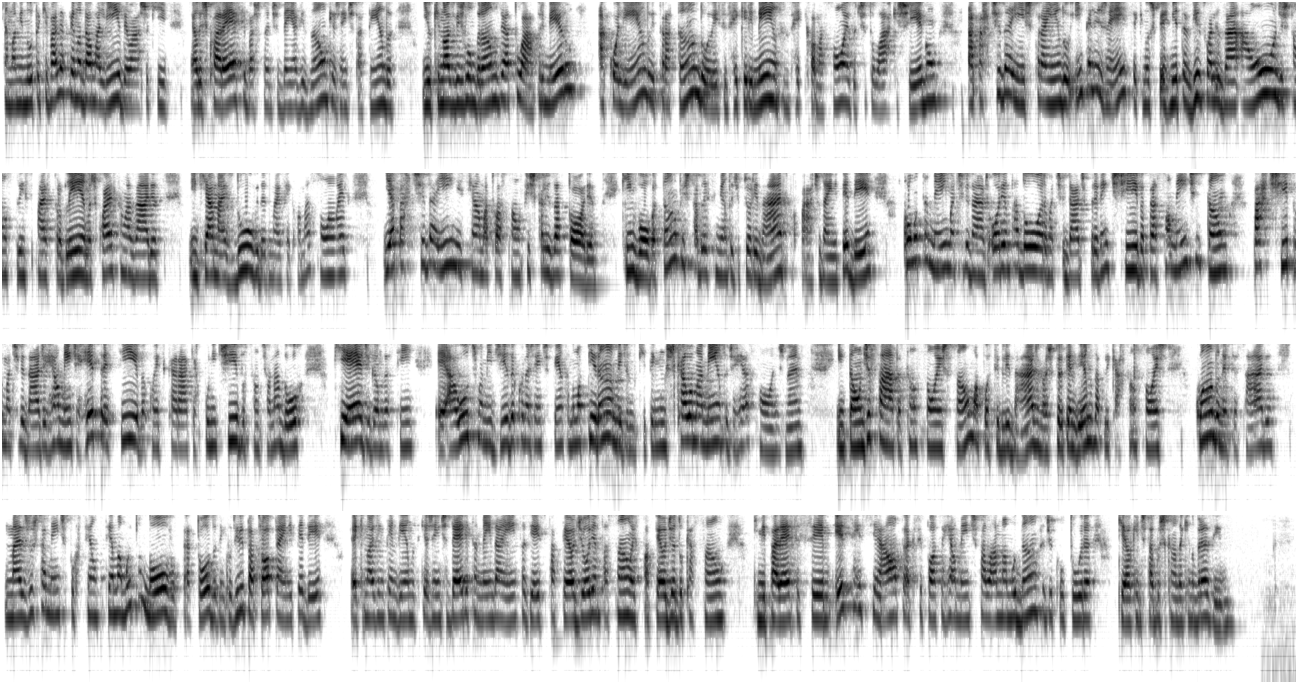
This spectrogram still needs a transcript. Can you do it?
é uma minuta que vale a pena dar uma lida, eu acho que ela esclarece bastante bem a visão que a gente está tendo e o que nós vislumbramos é atuar, primeiro, acolhendo e tratando esses requerimentos, reclamações do titular que chegam, a partir daí extraindo inteligência que nos permita visualizar aonde estão os principais problemas, quais são as áreas em que há mais dúvidas, mais reclamações, e a partir daí iniciar uma atuação fiscalizatória que envolva tanto o estabelecimento de prioridades por parte da NPD, como também uma atividade orientadora, uma atividade preventiva, para somente então partir para uma atividade realmente repressiva, com esse caráter punitivo, sancionador, que é, digamos assim, é a última medida quando a gente pensa numa pirâmide que tem um escalonamento de reações, né? Então, de fato, as sanções são uma possibilidade, nós pretendemos aplicar sanções quando necessário, mas justamente por ser um tema muito novo para todos, inclusive para a própria NPD, é que nós entendemos que a gente deve também dar ênfase a esse papel de orientação, a esse papel de educação, que me parece ser essencial para que se possa realmente falar numa mudança de cultura, que é o que a gente está buscando aqui no Brasil.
